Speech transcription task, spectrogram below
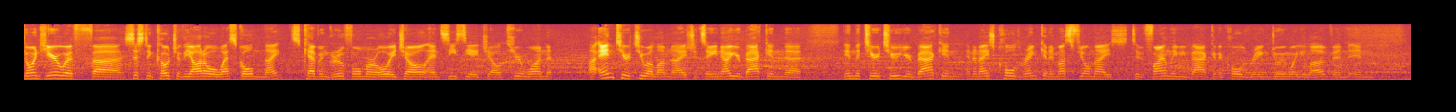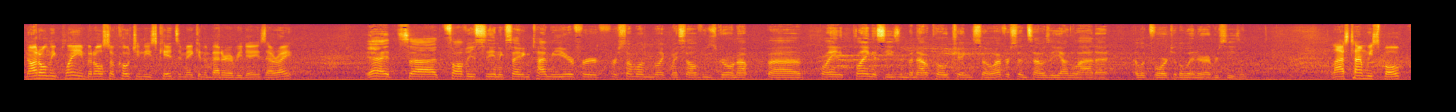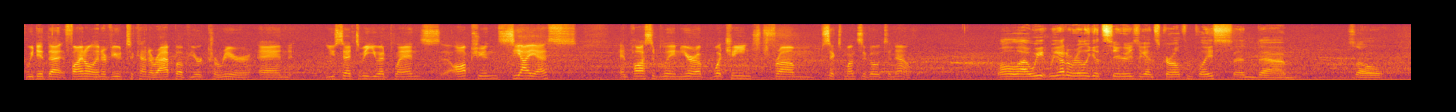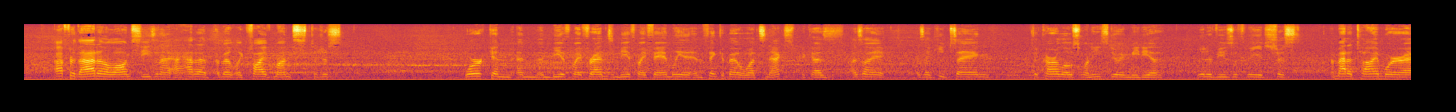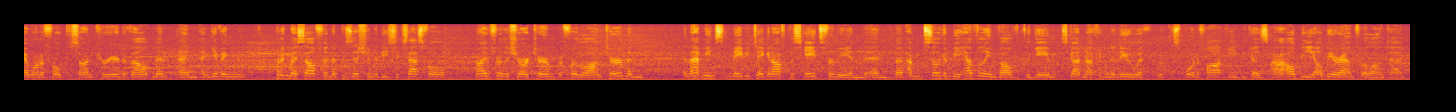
Joined here with uh, assistant coach of the Ottawa West Golden Knights, Kevin Grew, former OHL and CCHL Tier 1 uh, and Tier 2 alumni, I should say. Now you're back in the, in the Tier 2. You're back in, in a nice cold rink, and it must feel nice to finally be back in a cold rink doing what you love and, and not only playing, but also coaching these kids and making them better every day. Is that right? Yeah, it's uh, it's obviously an exciting time of year for, for someone like myself who's grown up uh, playing playing a season, but now coaching. So ever since I was a young lad, I, I look forward to the winter every season. Last time we spoke, we did that final interview to kind of wrap up your career, and you said to me you had plans, options, CIS, and possibly in Europe. What changed from six months ago to now? Well, uh, we, we had a really good series against Carleton Place, and um, so after that and a long season, I, I had a, about like five months to just work and, and, and be with my friends and be with my family and think about what's next because as I as I keep saying to Carlos when he's doing media interviews with me, it's just I'm at a time where I want to focus on career development and, and giving putting myself in a position to be successful not only for the short term but for the long term. And and that means maybe taking off the skates for me and, and but I'm still going to be heavily involved with the game. It's got nothing to do with, with the sport of hockey because I'll be I'll be around for a long time.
